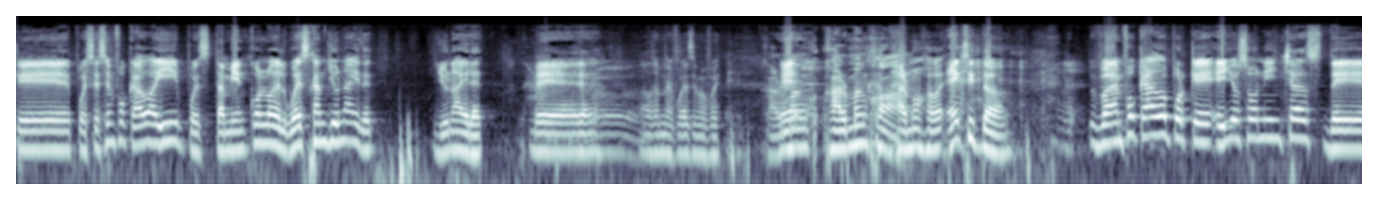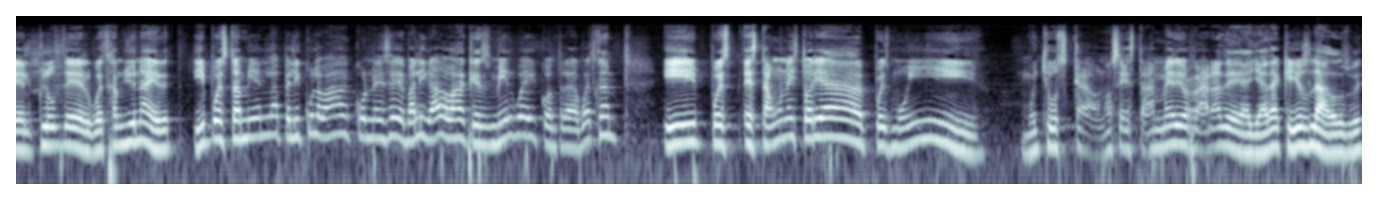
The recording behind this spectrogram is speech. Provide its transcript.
que, pues, es enfocado ahí, pues, también con lo del West Ham United. United. De. No, se me fue, se me fue. Harman, Eh, Harman Hall. Hall. Éxito. Va enfocado porque ellos son hinchas del club del West Ham United. Y pues también la película va con ese, va ligado, va, que es Midway contra West Ham. Y pues está una historia pues muy, muy chusca, o no sé, está medio rara de allá de aquellos lados, güey.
